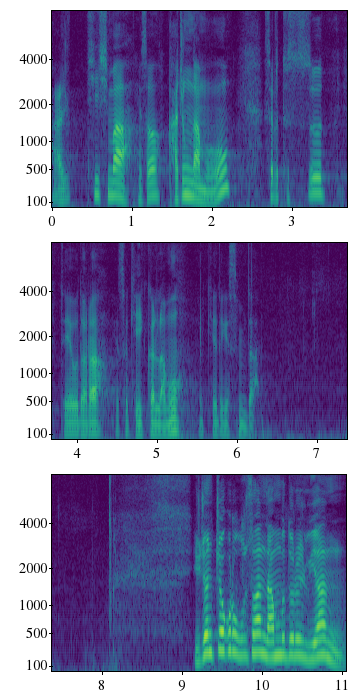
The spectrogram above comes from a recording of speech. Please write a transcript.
알티시마 그래서 가죽나무 세르투스 데오다라 그래서 게이깔나무 이렇게 되겠습니다. 유전적으로 우수한 나무들을 위한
